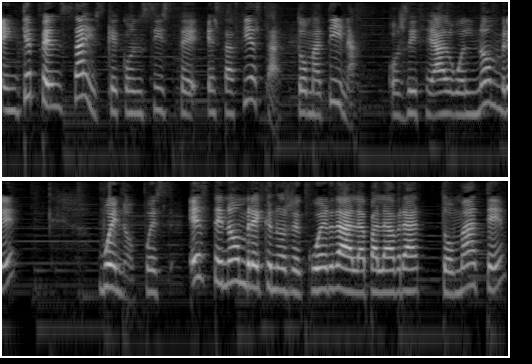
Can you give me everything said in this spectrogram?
¿En qué pensáis que consiste esta fiesta? Tomatina. ¿Os dice algo el nombre? Bueno, pues este nombre que nos recuerda a la palabra tomate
